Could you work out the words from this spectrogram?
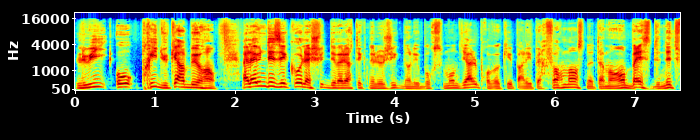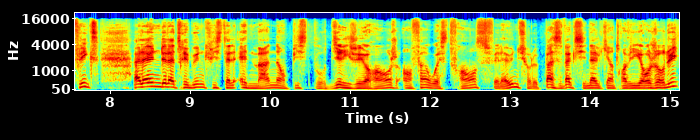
lui, au prix du carburant. À la une des échos, la chute des valeurs technologiques dans les bourses mondiales provoquée par les performances, notamment en baisse de Netflix. À la une de la tribune, Christelle Edman, en piste pour diriger Orange. Enfin, Ouest France fait la une sur le pass vaccinal qui entre en vigueur aujourd'hui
